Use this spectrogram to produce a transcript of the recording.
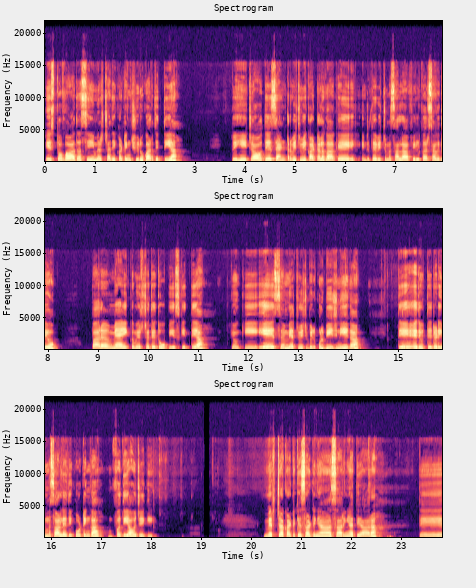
ਇਸ ਤੋਂ ਬਾਅਦ ਅਸੀਂ ਮਿਰਚਾਂ ਦੀ ਕਟਿੰਗ ਸ਼ੁਰੂ ਕਰ ਦਿੱਤੀ ਆ। ਤੁਸੀਂ ਚਾਹੋ ਤੇ ਸੈਂਟਰ ਵਿੱਚ ਵੀ ਕੱਟ ਲਗਾ ਕੇ ਇਹਦੇ ਵਿੱਚ ਮਸਾਲਾ ਫਿਲ ਕਰ ਸਕਦੇ ਹੋ। ਪਰ ਮੈਂ ਇੱਕ ਮਿਰਚ ਤੇ ਦੋ ਪੀਸ ਕੀਤੇ ਆ ਕਿਉਂਕਿ ਇਸ ਮਿਰਚ ਵਿੱਚ ਬਿਲਕੁਲ ਬੀਜ ਨਹੀਂ ਹੈਗਾ। ਤੇ ਇਹਦੇ ਉੱਤੇ ਜਿਹੜੀ ਮਸਾਲੇ ਦੀ ਕੋਟਿੰਗ ਆ, ਵਧੀਆ ਹੋ ਜਾਏਗੀ। ਮਿਰਚਾਂ ਕੱਟ ਕੇ ਸਾਡੀਆਂ ਸਾਰੀਆਂ ਤਿਆਰ ਆ, ਤੇ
